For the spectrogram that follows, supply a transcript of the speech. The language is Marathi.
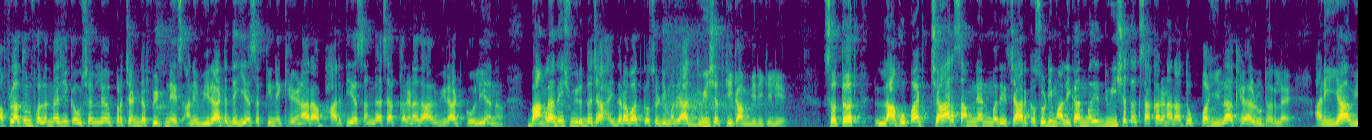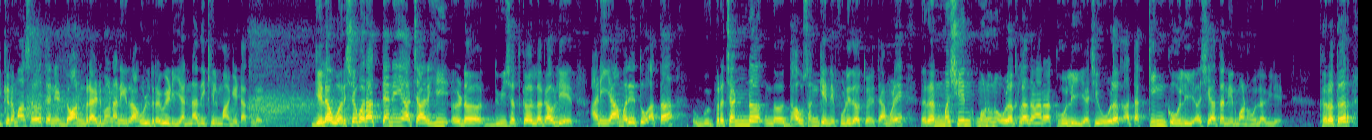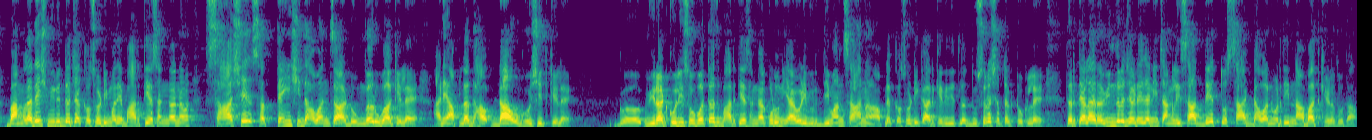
अफलातून फलंदाजी कौशल्य प्रचंड फिटनेस आणि विराट ध्येयशक्तीने खेळणारा भारतीय संघाचा कर्णधार विराट कोहली यानं बांगलादेश विरुद्धच्या हैदराबाद कसोटीमध्ये आज द्विशतकी कामगिरी केली आहे. सतत लागोपाठ चार सामन्यांमध्ये चार कसोटी मालिकांमध्ये द्विशतक साकारणारा तो पहिला खेळाडू ठरलाय. आणि या विक्रमासह त्याने डॉन ब्रॅडमन आणि राहुल द्रविड यांना देखील मागे टाकलंय. गेल्या वर्षभरात त्याने या चारही ड- द्विशतकं लगावली आहेत. आणि यामध्ये तो आता प्रचंड धावसंख्येने पुढे जातोय. त्यामुळे रन मशीन म्हणून ओळखला जाणारा कोहली याची ओळख आता किंग कोहली अशी आता निर्माण होऊ लागली आहे. खरं तर बांगलादेश विरुद्धच्या कसोटीमध्ये भारतीय संघानं सहाशे सत्याऐंशी धावांचा डोंगर उभा केलाय आणि आपला धाव डाव घोषित केलाय. आहे विराट कोहली सोबतच भारतीय संघाकडून यावेळी वृद्धिमान सहानं आपल्या कसोटी कारकिर्दीतलं दुसरं शतक ठोकलंय. तर त्याला रवींद्र जडेजानी चांगली साथ देत तो साठ धावांवरती नाबाद खेळत होता.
